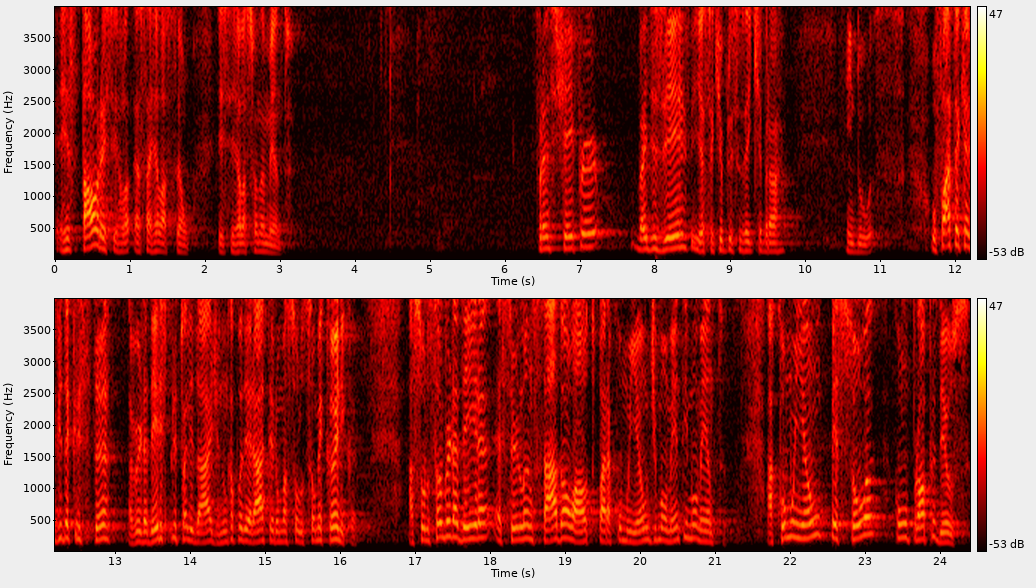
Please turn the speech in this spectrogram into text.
restaura esse, essa relação, esse relacionamento. Francis Schaeffer vai dizer, e essa aqui eu precisei quebrar em duas. O fato é que a vida cristã, a verdadeira espiritualidade, nunca poderá ter uma solução mecânica. A solução verdadeira é ser lançado ao alto para a comunhão de momento em momento. A comunhão pessoa com o próprio Deus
